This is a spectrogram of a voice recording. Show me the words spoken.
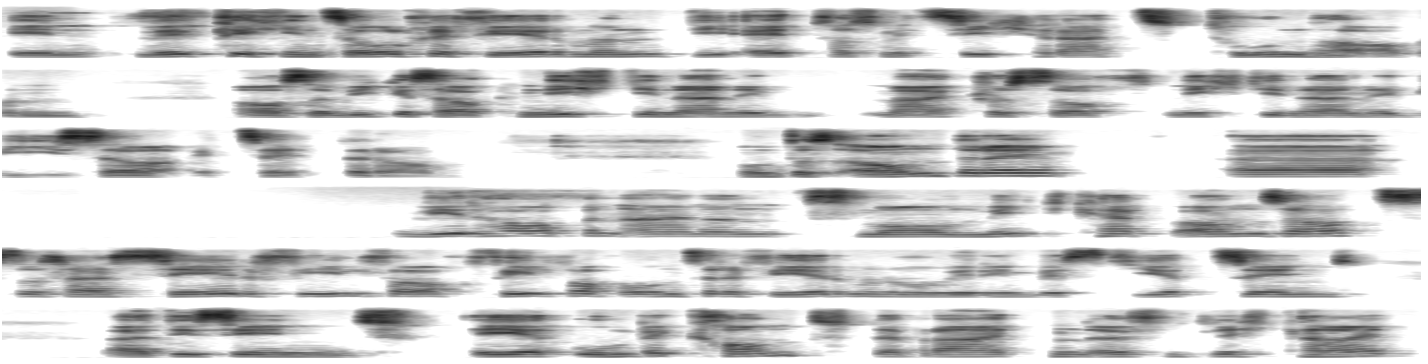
in, wirklich in solche Firmen, die etwas mit Sicherheit zu tun haben. Also wie gesagt, nicht in eine Microsoft, nicht in eine Visa etc. Und das andere, äh, wir haben einen Small-Mid-Cap-Ansatz, das heißt sehr vielfach, vielfach unsere Firmen, wo wir investiert sind, äh, die sind eher unbekannt der breiten Öffentlichkeit.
